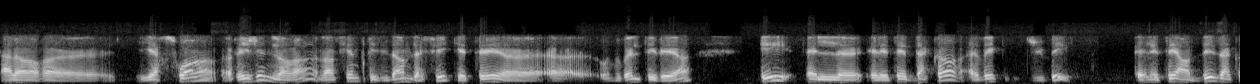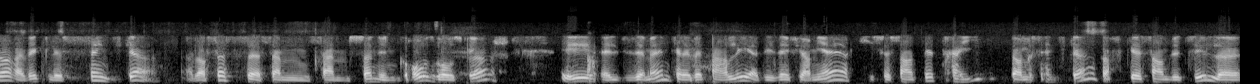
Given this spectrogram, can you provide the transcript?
Alors, euh, hier soir, Régine Laurent, l'ancienne présidente de la FIC, était euh, euh, aux nouvelles TVA et elle, elle était d'accord avec Dubé. Elle était en désaccord avec le syndicat. Alors ça, ça, ça, me, ça me sonne une grosse, grosse cloche. Et elle disait même qu'elle avait parlé à des infirmières qui se sentaient trahies par le syndicat parce que, semble-t-il, euh,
